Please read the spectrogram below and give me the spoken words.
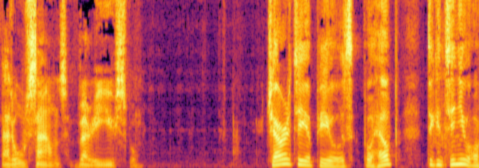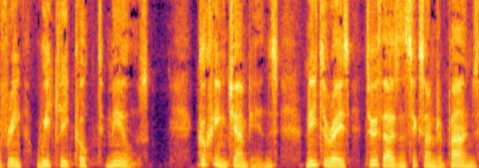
That all sounds very useful. Charity appeals for help to continue offering weekly cooked meals. Cooking Champions need to raise £2,600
